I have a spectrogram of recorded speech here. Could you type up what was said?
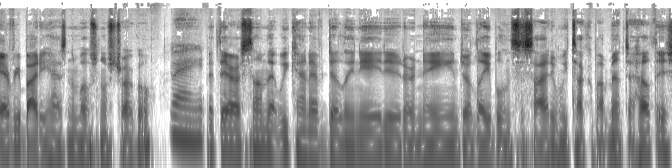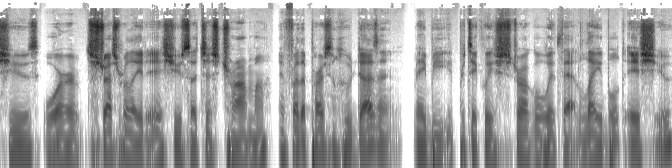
everybody has an emotional struggle. Right. But there are some that we kind of delineated or named or labeled in society when we talk about mental health issues or stress related issues such as trauma. And for the person who doesn't maybe particularly struggle with that labeled issue,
